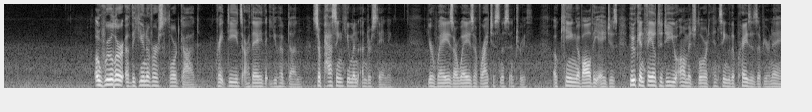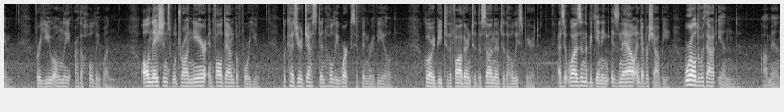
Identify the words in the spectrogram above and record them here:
O ruler of the universe, Lord God, great deeds are they that you have done, surpassing human understanding. Your ways are ways of righteousness and truth. O King of all the ages, who can fail to do you homage, Lord, and sing the praises of your name? For you only are the Holy One. All nations will draw near and fall down before you, because your just and holy works have been revealed. Glory be to the Father, and to the Son, and to the Holy Spirit as it was in the beginning, is now, and ever shall be, world without end. Amen.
